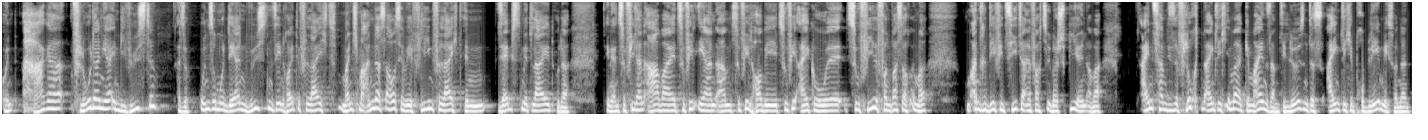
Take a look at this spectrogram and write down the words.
Und Hager floh dann ja in die Wüste. Also unsere modernen Wüsten sehen heute vielleicht manchmal anders aus. Ja, wir fliehen vielleicht in Selbstmitleid oder in ein zu viel an Arbeit, zu viel Ehrenamt, zu viel Hobby, zu viel Alkohol, zu viel von was auch immer, um andere Defizite einfach zu überspielen. Aber eins haben diese Fluchten eigentlich immer gemeinsam. Sie lösen das eigentliche Problem nicht, sondern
